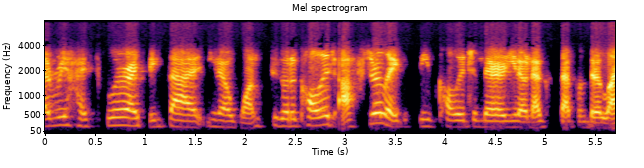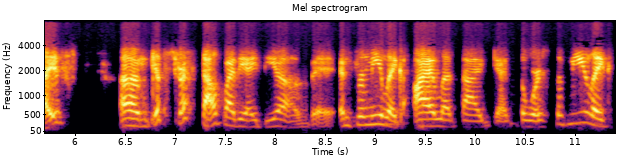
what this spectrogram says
every high schooler, I think that, you know, wants to go to college after, like leave college in their, you know, next step of their life, um, get stressed out by the idea of it. And for me, like I let that get the worst of me. Like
